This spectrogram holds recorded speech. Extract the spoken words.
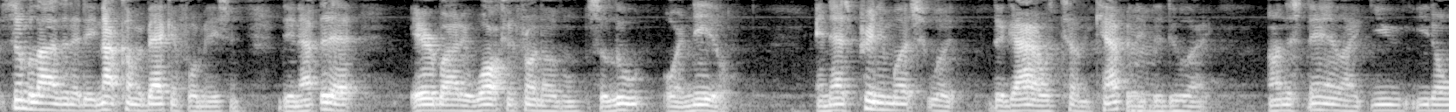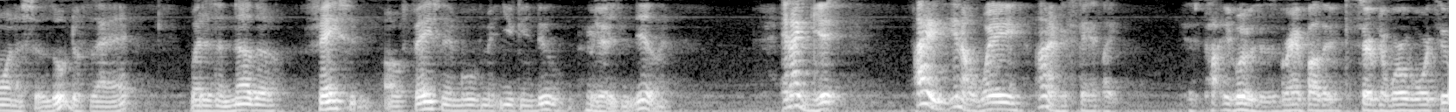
symbolizing that they're not coming back in formation. Then after that, everybody walks in front of them, salute or kneel. And that's pretty much what the guy was telling Kaepernick to do. Like, understand, like you you don't want to salute the flag, but it's another facing or facing movement you can do, which Yeah. is kneeling. and I get, I in a way, I understand. Like his, what was his grandfather served in World War II.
